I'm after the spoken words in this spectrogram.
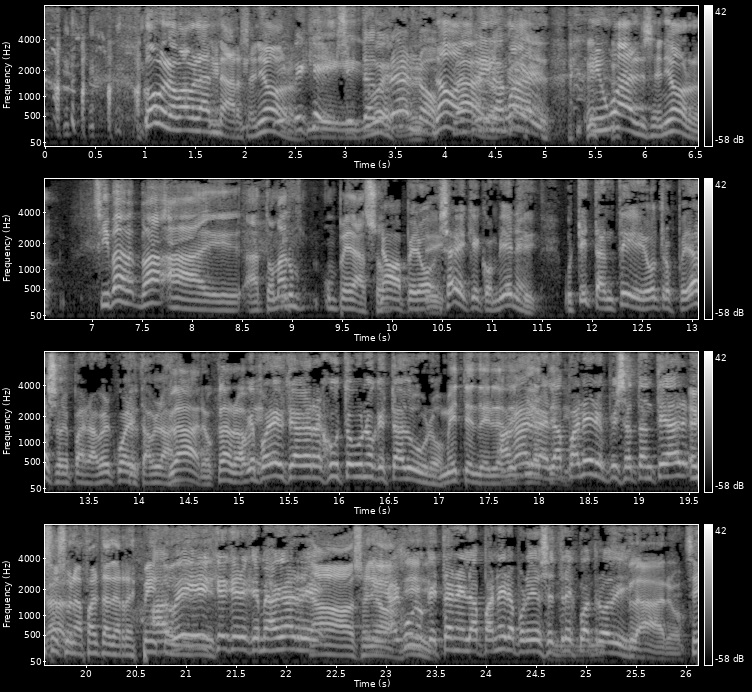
¿Cómo lo va a ablandar, señor? ¿Es que Y- si está bueno, Durano? No, Claro, igual, igual, señor. Si va, va a, eh, a tomar un, un pedazo. No, pero Sí. ¿sabe qué conviene? Sí. Usted tantee otros pedazos de pan a ver cuál está hablando. Claro, claro, a Porque ver. por ahí usted agarra justo uno que está duro. Meten de la- de Agarra diatética. la panera, empieza a tantear. Eso es una falta de respeto. A ver, de- ¿qué querés que me agarre? No, señor, Eh, algunos sí. que están en la panera por ahí hace 3, 4 días. Claro. Sí,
